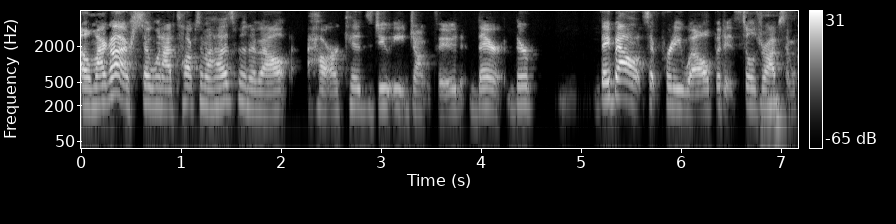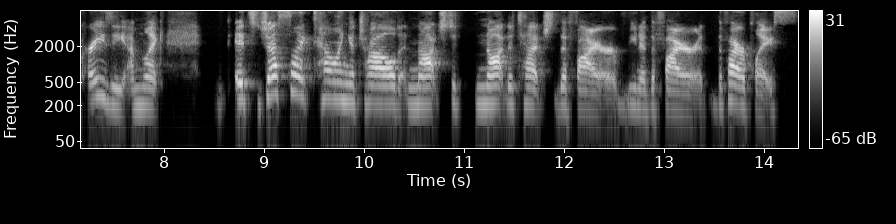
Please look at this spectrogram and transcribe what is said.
oh my gosh. So when i talk to my husband about how our kids do eat junk food they're they're they balance it pretty well but it still drives mm-hmm. them crazy. I'm like it's just like telling a child not to not to touch the fire you know the fire the fireplace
